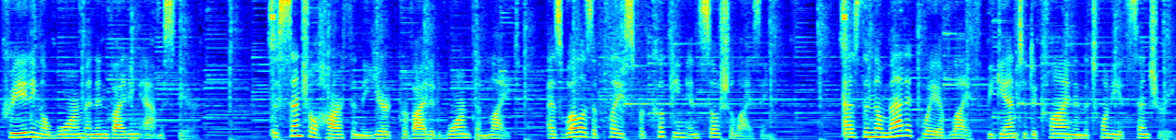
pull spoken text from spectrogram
creating a warm and inviting atmosphere. The central hearth in the yurt provided warmth and light, as well as a place for cooking and socializing. As the nomadic way of life began to decline in the 20th century,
